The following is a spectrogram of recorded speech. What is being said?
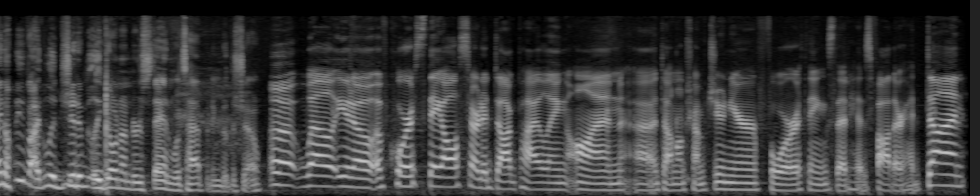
I don't even. I legitimately don't understand what's happening to the show. Uh, well, you know, of course, they all started dogpiling on uh, Donald Trump Jr. for things that his father had done.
